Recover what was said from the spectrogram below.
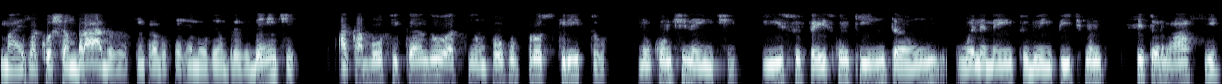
mais acochambradas assim para você remover um presidente acabou ficando assim um pouco proscrito no continente. E isso fez com que então o elemento do impeachment se tornasse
